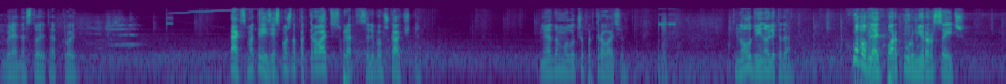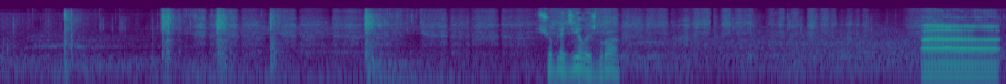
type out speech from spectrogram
Блядь, да стой, ты открой. Так, смотри, здесь можно под кроватью спрятаться, либо в шкафчике. Ну, я думаю, лучше под кроватью. Ну, двинули тогда. Хопа, блядь, паркур Mirror's Edge. Чё, блядь, делаешь, дурак? А...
